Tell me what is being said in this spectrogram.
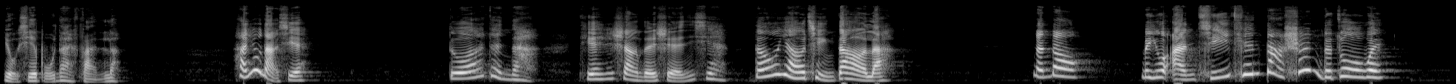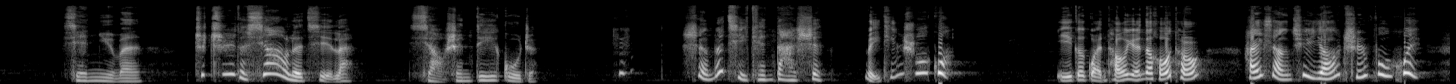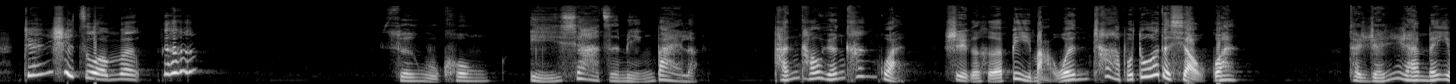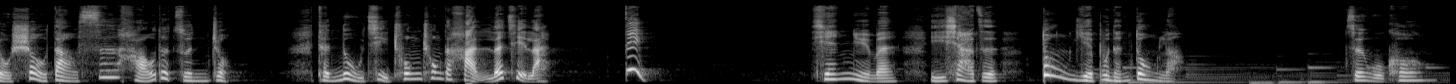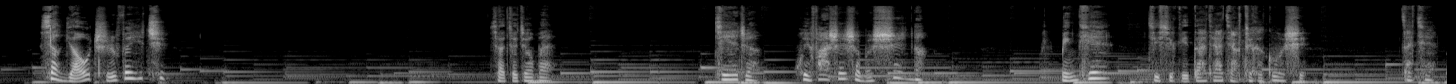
有些不耐烦了。还有哪些？多的呢，天上的神仙都邀请到了。难道没有俺齐天大圣的座位？仙女们吱吱的笑了起来，小声嘀咕着。哼 什么齐天大圣？没听说过。一个管桃园的猴头还想去瑶池赴会，真是做梦。孙悟空一下子明白了，蟠桃园看管是个和弼马温差不多的小官，他仍然没有受到丝毫的尊重。他怒气冲冲地喊了起来：“定！”仙女们一下子动也不能动了。孙悟空向瑶池飞去。小啾啾们，接着会发生什么事呢？明天继续给大家讲这个故事。再见。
